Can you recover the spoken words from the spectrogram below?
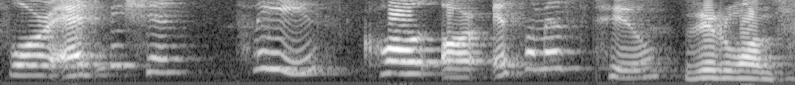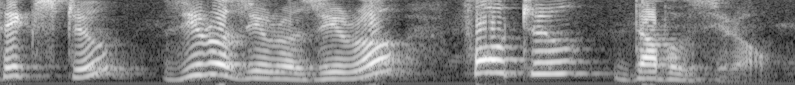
For admission please call or SMS to 0162 000 4200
